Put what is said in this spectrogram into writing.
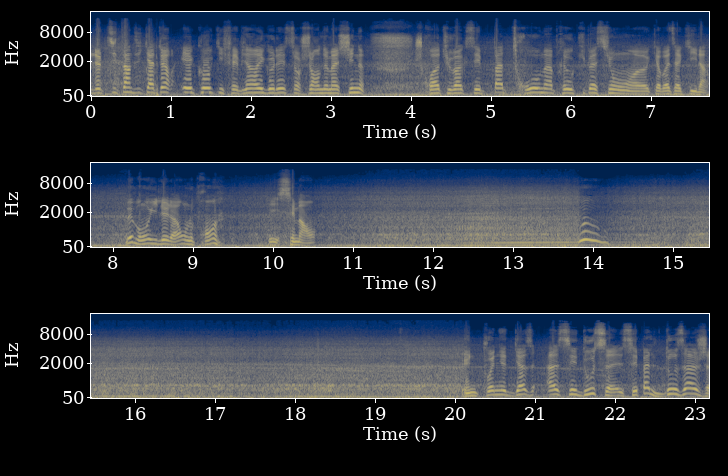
Le petit indicateur écho qui fait bien rigoler sur ce genre de machine. Je crois tu vois que c'est pas trop ma préoccupation euh, Kawasaki là. Mais bon il est là on le prend. Et c'est marrant. Une poignée de gaz assez douce. C'est pas le dosage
